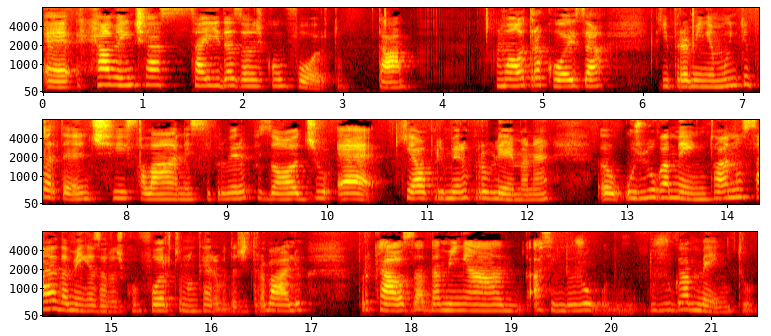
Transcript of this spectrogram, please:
É realmente a sair da zona de conforto, tá? Uma outra coisa que para mim é muito importante falar nesse primeiro episódio é que é o primeiro problema, né? O julgamento. Ah, não saio da minha zona de conforto, não quero mudar de trabalho por causa da minha, assim, do, do julgamento.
